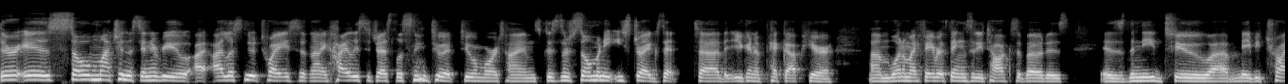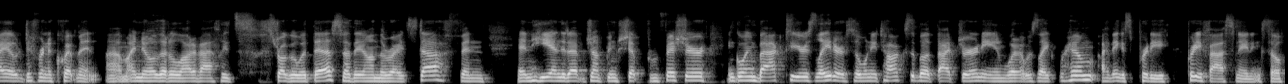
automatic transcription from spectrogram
There is so much in this interview. I, I, listened to it twice, and I highly suggest listening to it two or more times because there's so many Easter eggs that uh, that you're going to pick up here. Um, one of my favorite things that he talks about is is the need to uh, maybe try out different equipment. Um, I know that a lot of athletes struggle with this. Are they on the right stuff? And and he ended up jumping ship from Fischer and going back two years later. So when he talks about that journey and what it was like for him, I think it's pretty pretty fascinating. So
